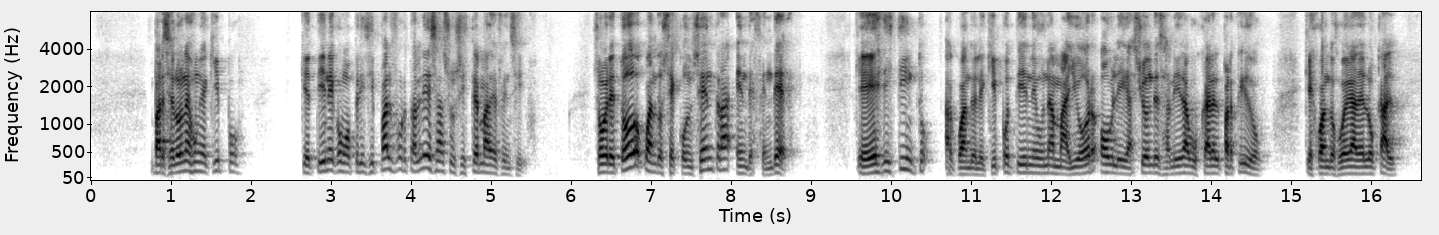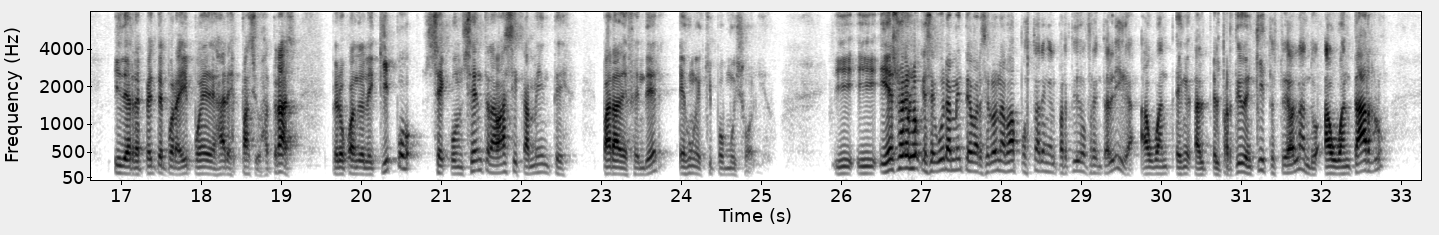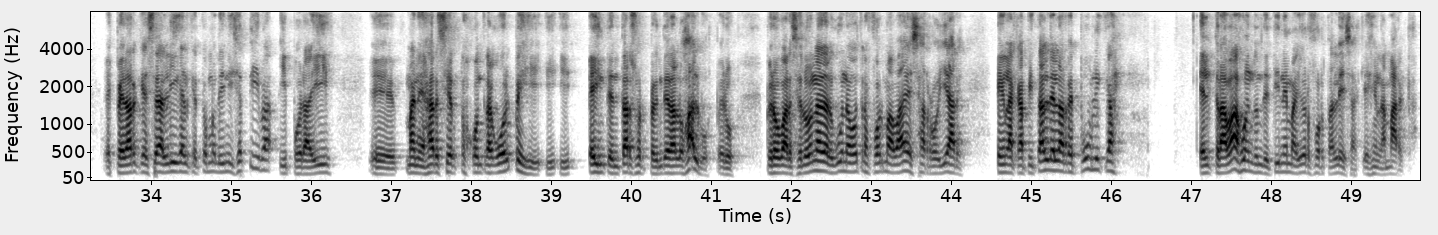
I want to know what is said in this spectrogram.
Barcelona es un equipo que tiene como principal fortaleza su sistema defensivo, sobre todo cuando se concentra en defender, que es distinto a cuando el equipo tiene una mayor obligación de salir a buscar el partido, que es cuando juega de local, y de repente por ahí puede dejar espacios atrás. pero cuando el equipo se concentra básicamente para defender, es un equipo muy sólido. Y, eso es lo que seguramente Barcelona va a apostar en el partido frente a Liga, en el, partido en Quito estoy hablando, aguantarlo, esperar que sea Liga el que tome la iniciativa y por ahí eh, manejar ciertos contragolpes y, e intentar sorprender a los albos. Pero, pero Barcelona de alguna u otra forma va a desarrollar en la capital de la República el trabajo en donde tiene mayor fortaleza, que es en la marca.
